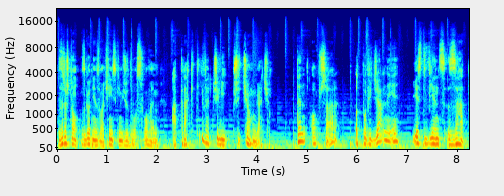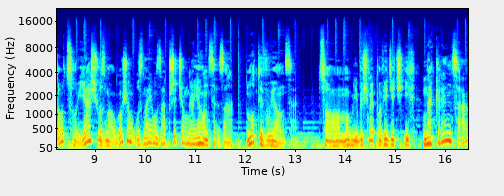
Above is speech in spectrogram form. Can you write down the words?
Zresztą, zgodnie z łacińskim źródłosłowem, atraktive, czyli przyciągać. Ten obszar odpowiedzialny jest więc za to, co Jasiu z Małgosią uznają za przyciągające, za motywujące. co moglibyśmy powiedzieć ich nakręca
